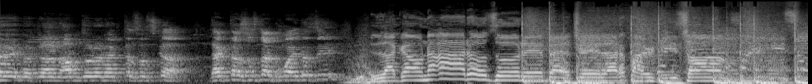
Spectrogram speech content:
এই বেটা নাম ধরে ডাকতেছস কা? ডাকতেছস না ঘুমাইতেছি? লাগাও না আরও জোরে ব্যাচেলার পার্টি সং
